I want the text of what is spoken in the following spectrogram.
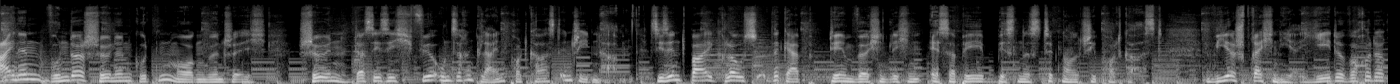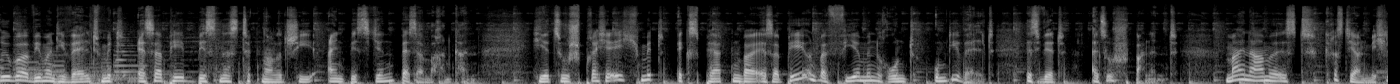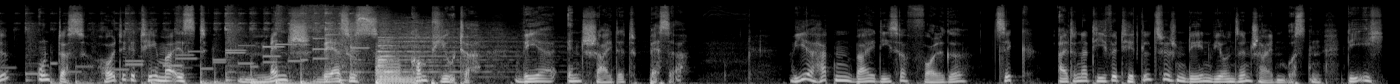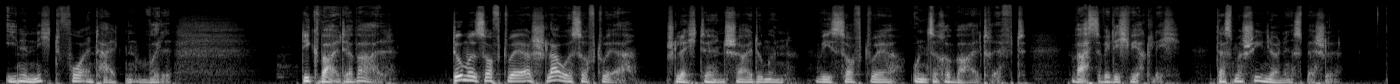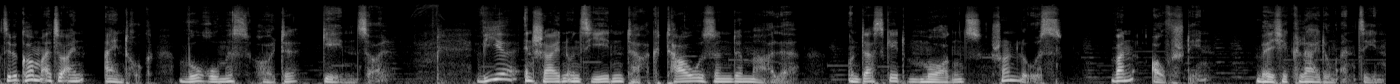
Einen wunderschönen guten Morgen wünsche ich. Schön, dass Sie sich für unseren kleinen Podcast entschieden haben. Sie sind bei Close the Gap, dem wöchentlichen SAP Business Technology Podcast. Wir sprechen hier jede Woche darüber, wie man die Welt mit SAP Business Technology ein bisschen besser machen kann. Hierzu spreche ich mit Experten bei SAP und bei Firmen rund um die Welt. Es wird also spannend. Mein Name ist Christian Michel und das heutige Thema ist Mensch versus Computer. Wer entscheidet besser? Wir hatten bei dieser Folge zig alternative Titel, zwischen denen wir uns entscheiden mussten, die ich Ihnen nicht vorenthalten will. Die Qual der Wahl. Dumme Software, schlaue Software. Schlechte Entscheidungen, wie Software unsere Wahl trifft. Was will ich wirklich? Das Machine Learning Special. Sie bekommen also einen Eindruck, worum es heute gehen soll. Wir entscheiden uns jeden Tag tausende Male. Und das geht morgens schon los. Wann aufstehen? Welche Kleidung anziehen?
